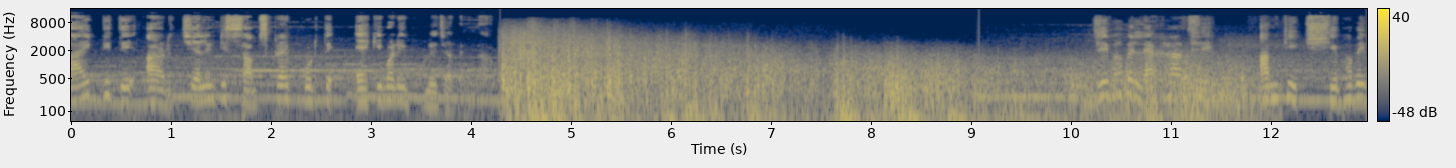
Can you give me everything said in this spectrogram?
লাইক দিতে আর চ্যানেলটি সাবস্ক্রাইব করতে একেবারেই ভুলে যাবেন না। যেভাবে লেখা আছে আমি ঠিক সেভাবেই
